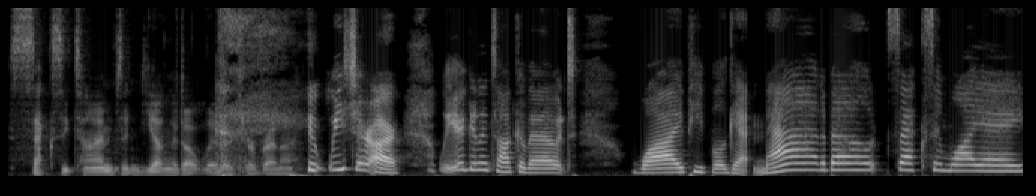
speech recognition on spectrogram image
sexy times in young adult literature, Brenna. we sure are. We are gonna talk about why people get mad about sex in YA,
